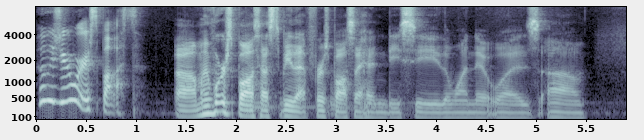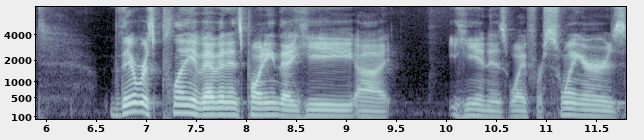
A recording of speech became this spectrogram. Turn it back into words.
Who's your worst boss? uh, my worst boss has to be that first boss I had in DC, the one that was. Um, there was plenty of evidence pointing that he uh, he and his wife were swingers,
